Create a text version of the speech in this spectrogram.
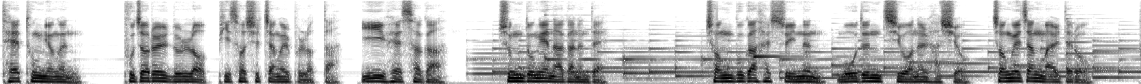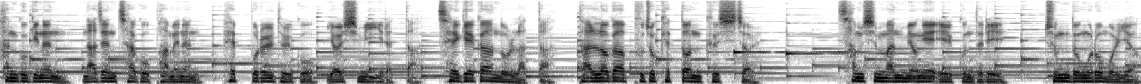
대통령은 부저를 눌러 비서실장을 불렀다. 이 회사가 중동에 나가는데 정부가 할 수 있는 모든 지원을 하시오. 정 회장 말대로 한국인은 낮엔 자고 밤에는 횃불을 들고 열심히 일했다. 세계가 놀랐다. 달러가 부족했던 그 시절 30만 명의 일꾼들이 중동으로 몰려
